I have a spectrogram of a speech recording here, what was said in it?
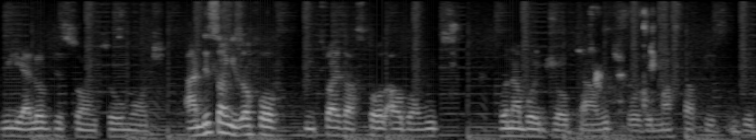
really, I love this song so much. And this song is off of the Twice as Tall album, which Burna Boy dropped, and which was a masterpiece indeed.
